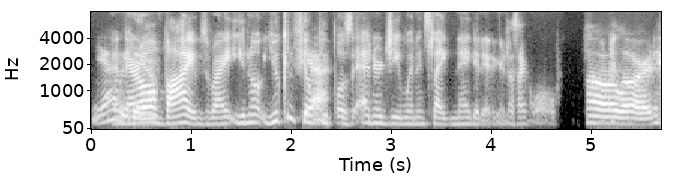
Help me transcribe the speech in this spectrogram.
Yeah. And they're do. all vibes, right? You know, you can feel yeah. people's energy when it's like negative. You're just like, whoa. Oh Lord.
